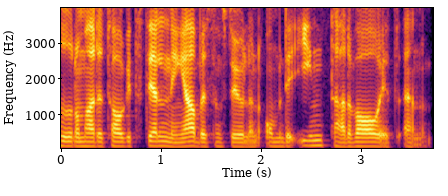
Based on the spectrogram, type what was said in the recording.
hur de hade tagit ställning i Arbetsdomstolen om det inte hade varit en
